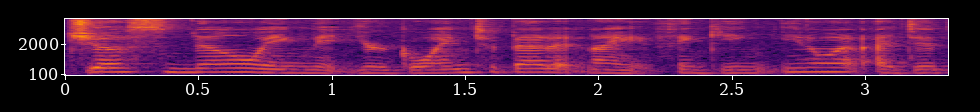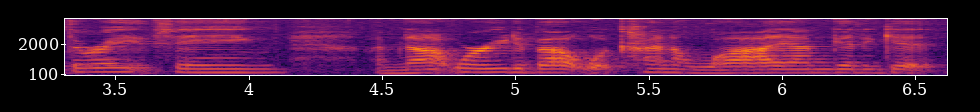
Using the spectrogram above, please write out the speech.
just knowing that you're going to bed at night thinking, you know what, I did the right thing. I'm not worried about what kind of lie I'm going to get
